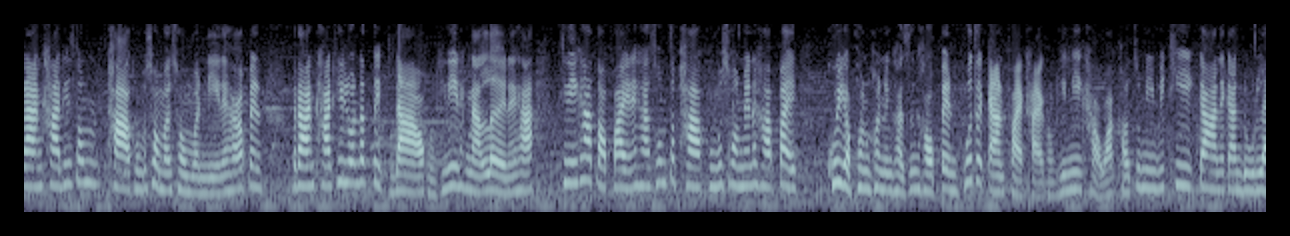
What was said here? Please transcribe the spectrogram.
ร้านค้าที่ส้มพาคุณผู้ชมมาชมวันนี้นะคะก็เป็นร้านค้าที่ล้วนต่ติดดาวของที่นี่ทั้งนั้นเลยนะคะ ทีนี้ค่ะต่อไปนะคะส้มจะพาคุณผู้ชมเนี่ยนะคะ ไปคุยกับคนคนหนึ่งค่ะ ซึ่งเขาเป็นผู้จัดการฝ่ายขายของที่นี่ค่ะว่าเขาจะมีวิธีการในการดูแล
